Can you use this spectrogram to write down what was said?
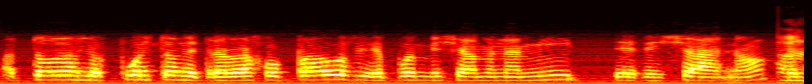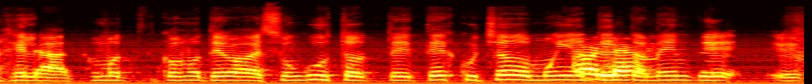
a todos los puestos de trabajo pagos y después me llaman a mí desde ya, ¿no? Ángela, ¿cómo, ¿cómo, te va? Es un gusto, te, he escuchado muy atentamente. Eh,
